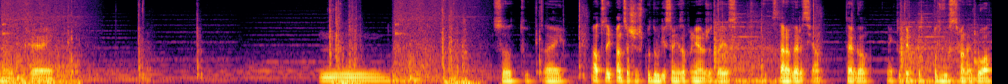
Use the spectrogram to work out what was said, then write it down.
Okej. Mm. Co tutaj? A, tutaj pancerz już po drugiej stronie. Zapomniałem, że to jest stara wersja tego. Jak tutaj po, po dwóch stronach było.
